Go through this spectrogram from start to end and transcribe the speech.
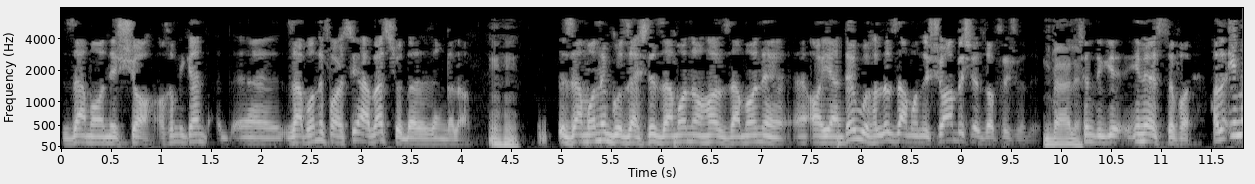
زمان شاه. آخه میگن زبان فارسی عوض شد بعد از انقلاب. زمان گذشته زمان حال زمان آینده بود. حالا زمان شاه هم بهش اضافه شده. بله. چون دیگه این استفاده. حالا این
